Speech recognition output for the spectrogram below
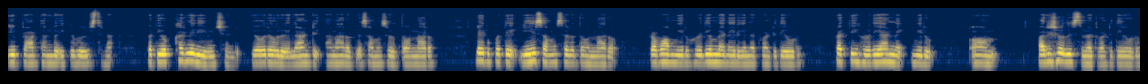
ఈ ప్రార్థనలో ఏకీభవిస్తున్న ప్రతి ఒక్కరిని దీవించండి. ఎవరెవరు ఎలాంటి అనారోగ్య సమస్యలతో ఉన్నారో లేకపోతే ఏ సమస్యలతో ఉన్నారో ప్రభా మీరు హృదయంలో ఎరిగినటువంటి దేవుడు ప్రతి హృదయాన్ని మీరు పరిశోధిస్తున్నటువంటి దేవుడు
